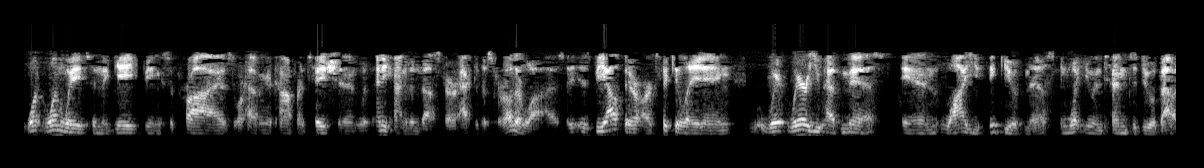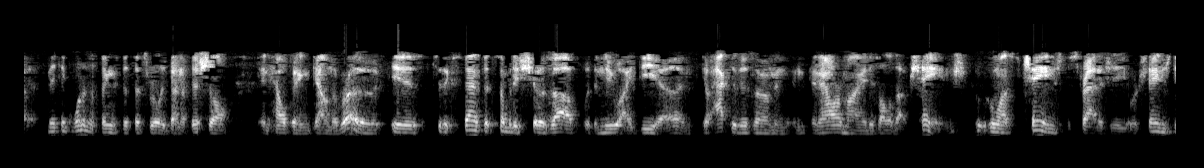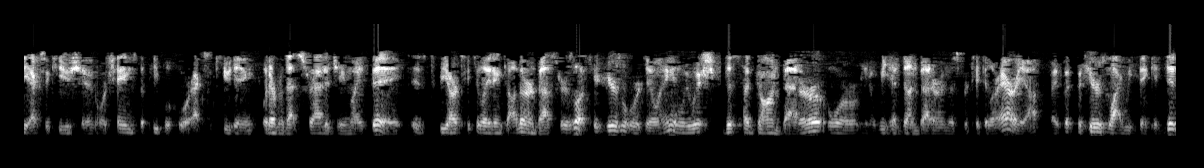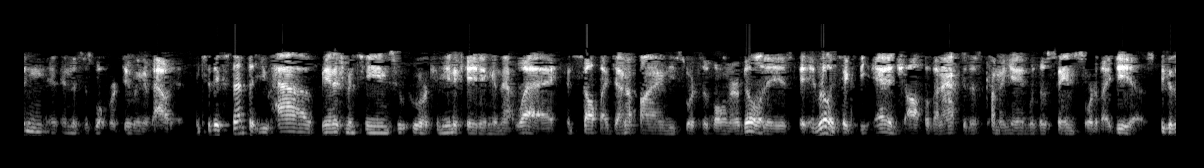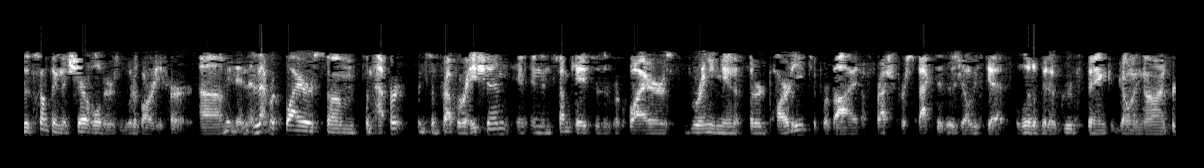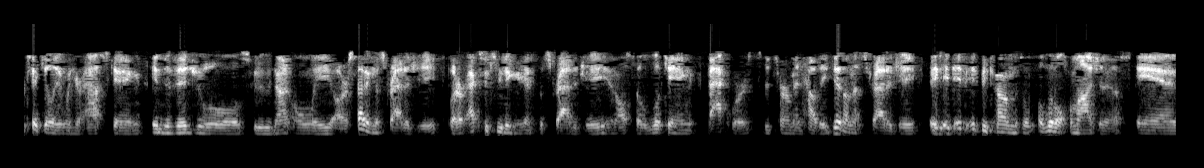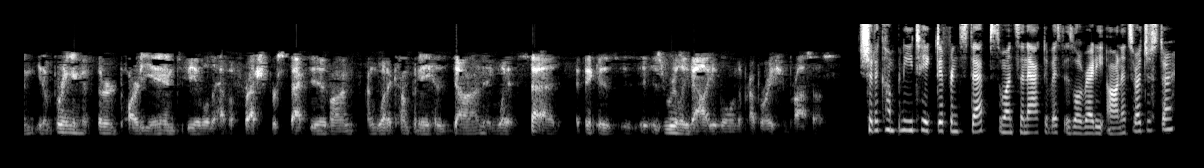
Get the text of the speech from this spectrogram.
one, one way to negate being surprised or having a confrontation with any kind of investor, activist or otherwise, is be out there articulating where, where you have missed and why you think you have missed and what you intend to do about it. And I think one of the things that that's really beneficial in helping down the road is to the extent that somebody shows up with a new idea and you know activism in, in, in our mind is all about change. Who, who, wants to change the strategy or change the execution or change the people who are executing whatever that strategy might be is to be articulating to other investors look here, here's what we're doing and we wish this had gone better or you know we had done better in this particular area right? But, but here's why we think it didn't and, and this is what we're doing about it. And to the extent that you have management teams who, who are communicating in that way way and self-identifying these sorts of vulnerabilities, it, it really takes the edge off of an activist coming in with those same sort of ideas because it's something that shareholders would have already heard. Um, and, and, that requires some, some effort and some preparation. And, and in some cases, it requires bringing in a third party to provide a fresh perspective as you always get a little bit of groupthink going on, particularly when you're asking individuals who not only are setting the strategy, but are executing against the strategy and also looking backwards to determine how they did on that strategy, it, it, it becomes a, a little homogenous. And, you know, bringing a third party in to be able to have a fresh perspective on, on what a company has done and what it said, I think is, is, is really valuable in the preparation process. Should a company take different steps once an activist is already on its register?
